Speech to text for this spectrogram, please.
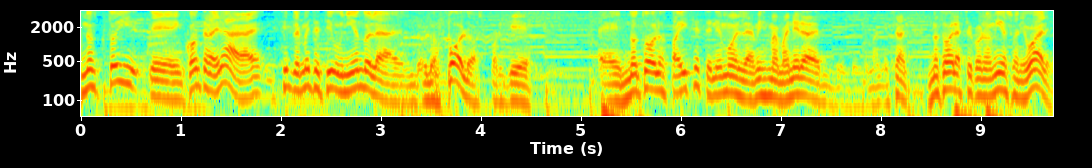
no estoy eh, en contra de nada, eh, simplemente estoy uniendo la- los polos, porque eh, no todos los países tenemos la misma manera de, de- No todas las economías son iguales.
